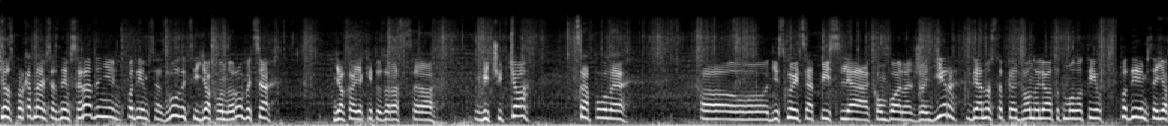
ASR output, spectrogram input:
Зараз прокатаємося з ним всередині, подивимося з вулиці, як воно робиться. Які тут зараз е, відчуття. Це поле дискується після комбайна John Deere 9520 тут молотив. Подивимося, як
